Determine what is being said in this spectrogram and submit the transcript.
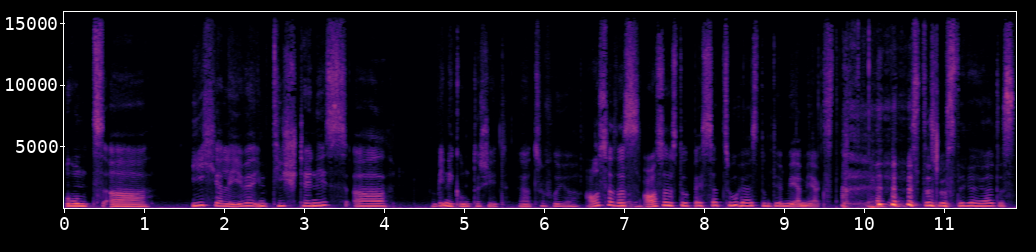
Und äh, ich erlebe im Tischtennis äh, wenig Unterschied ja, zu früher. Außer dass, außer dass du besser zuhörst und dir mehr merkst. das ist das Lustige, ja. Das,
